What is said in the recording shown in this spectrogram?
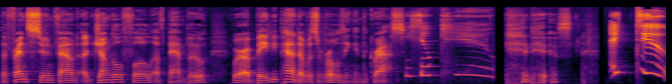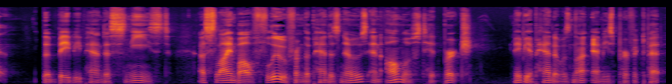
The friends soon found a jungle full of bamboo where a baby panda was rolling in the grass. He's so cute. It is. I do. The baby panda sneezed. A slime ball flew from the panda's nose and almost hit Birch. Maybe a panda was not Emmy's perfect pet.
